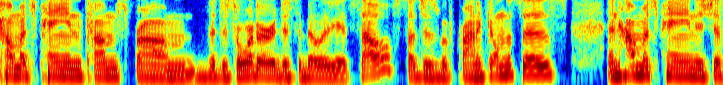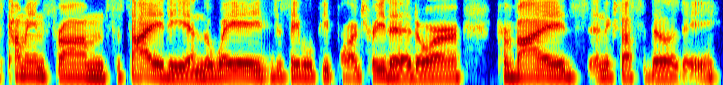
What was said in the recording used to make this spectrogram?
how much pain comes from the disorder or disability itself, such as with chronic illnesses, and how much pain is just coming from society and the way disabled people are treated or provides an accessibility.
